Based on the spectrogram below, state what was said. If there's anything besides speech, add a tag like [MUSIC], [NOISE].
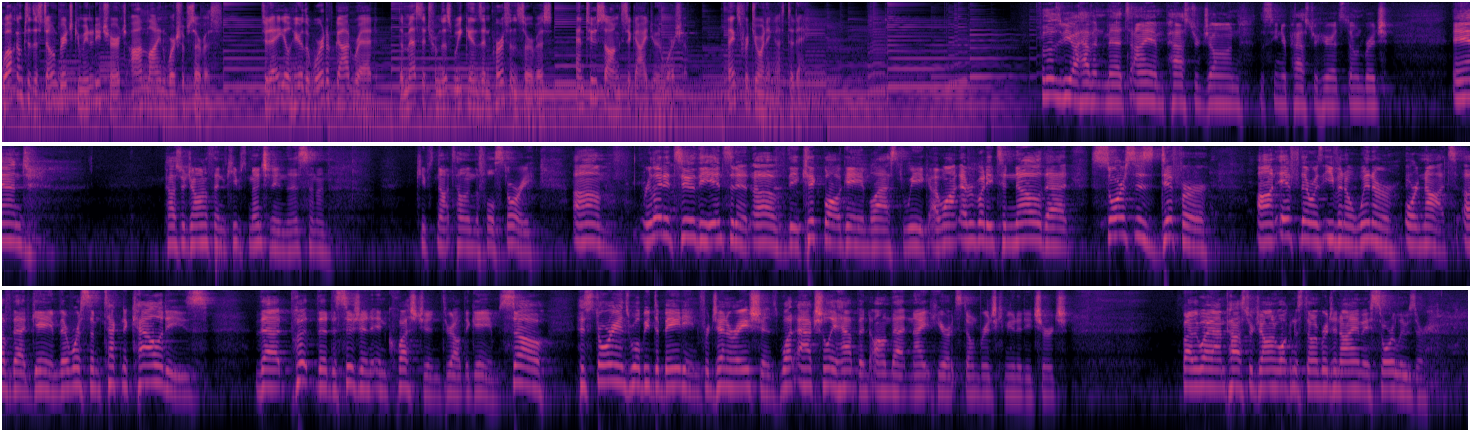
Welcome to the Stonebridge Community Church online worship service. Today you'll hear the Word of God read, the message from this weekend's in person service, and two songs to guide you in worship. Thanks for joining us today. For those of you I haven't met, I am Pastor John, the senior pastor here at Stonebridge. And Pastor Jonathan keeps mentioning this, and I'm, keeps not telling the full story. Um, related to the incident of the kickball game last week, I want everybody to know that sources differ on if there was even a winner or not of that game. There were some technicalities that put the decision in question throughout the game. So, historians will be debating for generations what actually happened on that night here at Stonebridge Community Church. By the way, I'm Pastor John. Welcome to Stonebridge, and I am a sore loser.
